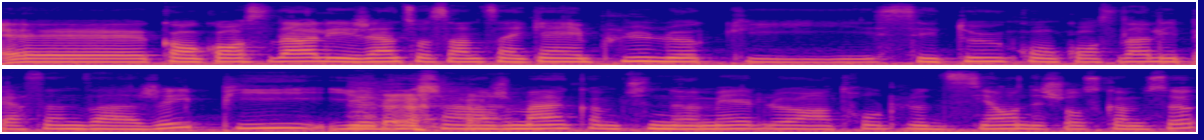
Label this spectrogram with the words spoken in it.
euh, qu'on considère les gens de 65 ans et plus, là, qui, c'est eux qu'on considère les personnes âgées. Puis, il y a des changements, comme tu nommais, là, entre autres l'audition, des choses comme ça,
